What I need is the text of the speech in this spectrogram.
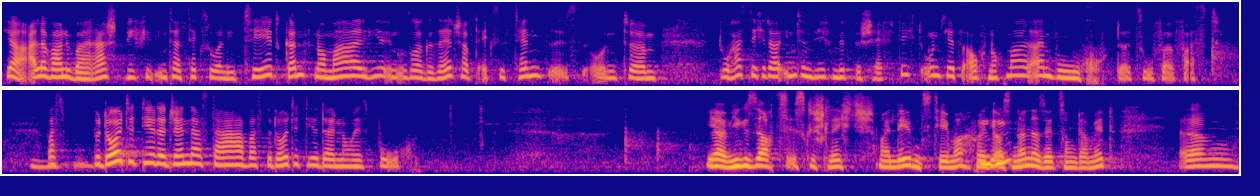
ja, alle waren überrascht, wie viel Intersexualität ganz normal hier in unserer Gesellschaft existent ist. Und ähm, Du hast dich da intensiv mit beschäftigt und jetzt auch nochmal ein Buch dazu verfasst. Mhm. Was bedeutet dir der Gender Star? Was bedeutet dir dein neues Buch? Ja, wie gesagt, ist Geschlecht mein Lebensthema, oder mhm. die Auseinandersetzung damit. Ähm,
